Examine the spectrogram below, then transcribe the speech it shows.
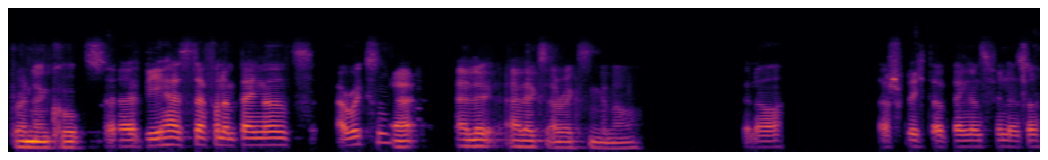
Brandon Cooks. äh, wie heißt der von den Bengals? Erickson? Äh. Ale Alex Erickson, genau. Genau. Da spricht der Bengals. Also,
